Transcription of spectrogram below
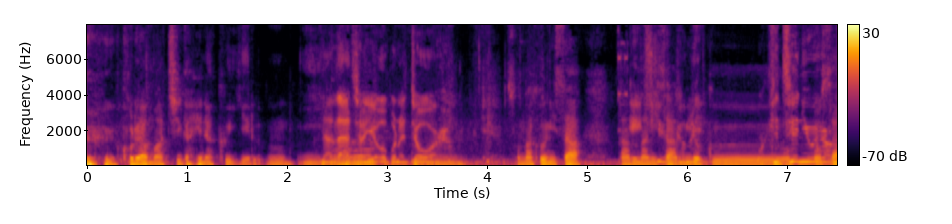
これは間違いなく言えるうんいいな Now that's how you open a う.んそんな風にさ旦那にさ魅力をさ.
